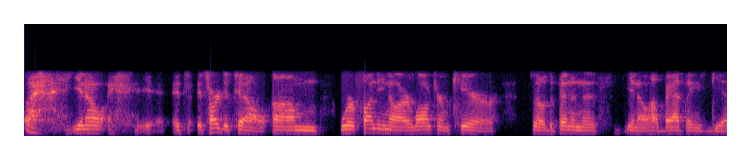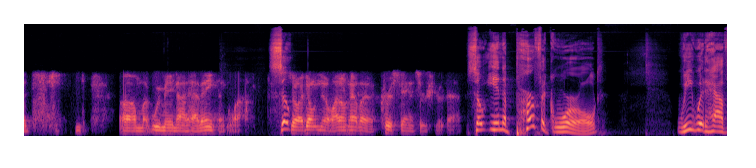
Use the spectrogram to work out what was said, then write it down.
You know, it's it's hard to tell. Um, we're funding our long-term care, so depending on you know how bad things get, um, we may not have anything left. So, So I don't know. I don't have a crisp answer for that. so in a perfect world, we would have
